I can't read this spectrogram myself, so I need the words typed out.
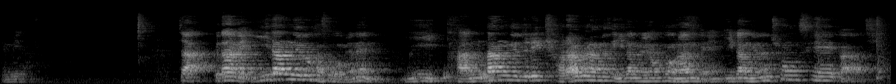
됩니다. 자, 그 다음에 2단계로 가서 보면은 이 단당류들이 결합을 하면서 2단류 형성을 하는데 2단류는 총 3가지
